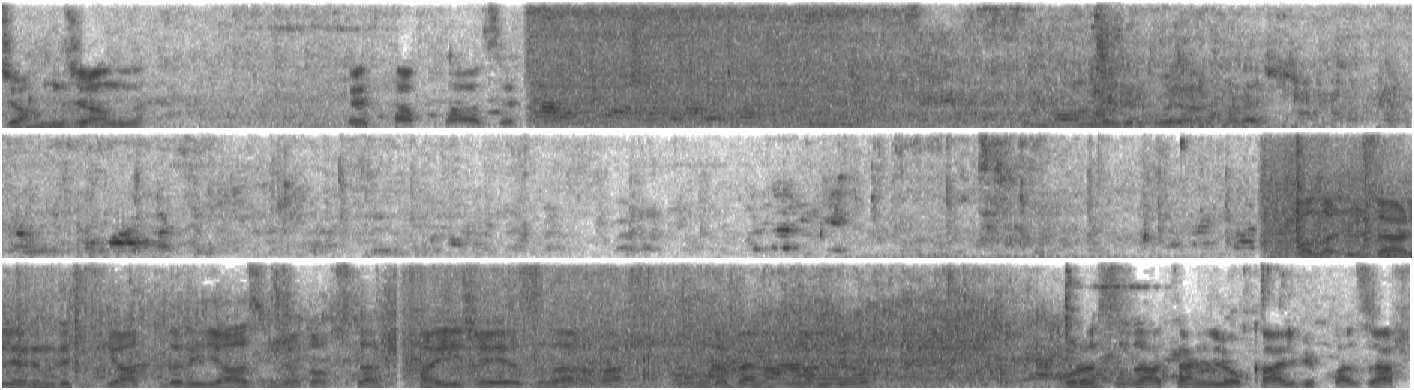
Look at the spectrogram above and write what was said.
canlı canlı ve taptaze. Bunlar nedir böyle arkadaş? Valla üzerlerinde fiyatları yazmıyor dostlar. Tayıca yazılar var. Onu da ben anlamıyorum. Burası zaten lokal bir pazar.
